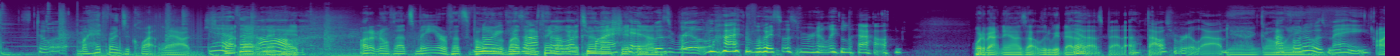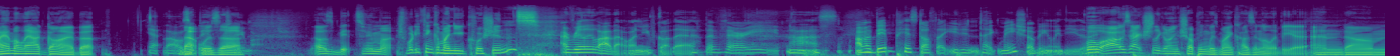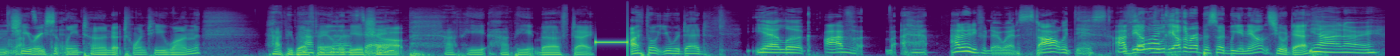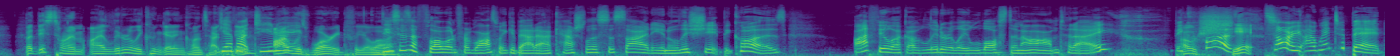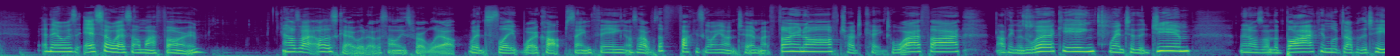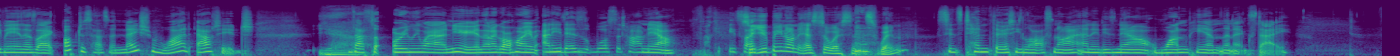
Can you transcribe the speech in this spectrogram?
Let's do it. My headphones are quite loud. It's Yeah, quite they loud in are. the head. I don't know if that's me or if that's the No, volume of my because little I thing. I'm going like to turn my that shit head down. was real. My voice was really loud. What about now? Is that a little bit better? Yeah, that's better. That was real loud. Yeah, golly. I thought it was me. I am a loud guy, but Yeah, that was. That a bit was, uh, too much. That was a bit too much. What do you think of my new cushions? I really like that one you've got there. They're very nice. I'm a bit pissed off that you didn't take me shopping with you. Though. Well, I was actually going shopping with my cousin Olivia, and um, Oh, she recently okay. turned at 21. Happy birthday, Olivia birthday. Sharp. Happy, happy birthday. I thought you were dead. yeah, look, I've. I don't even know where to start with this. I the, feel like. well, the other episode we announced your death, yeah, I know. But this time I literally couldn't get in contact Yeah, with but do you know? I was worried for your life. This is a flow on from last week about our cashless society and all this shit because I feel like I've literally lost an arm today. Oh, because oh, shit. No, I went to bed and there was SOS on my phone. And I was like, oh, okay, whatever. Something's probably up. Went to sleep, woke up, same thing. I was like, what the fuck is going on? Turned my phone off, tried to connect to Wi Fi. Nothing was working. Went to the gym. Then I was on the bike and looked up at the TV and there's like, Optus has a nationwide outage. Yeah. That's the only way I knew. And then I got home and it is, what's the time now? Fuck it. It's so like you've been on SOS since when? since 10.30 last night and it is now 1 p.m. the next day.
